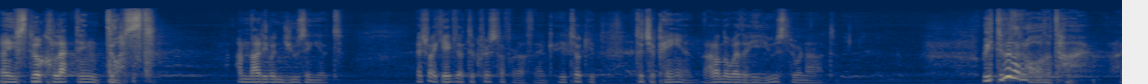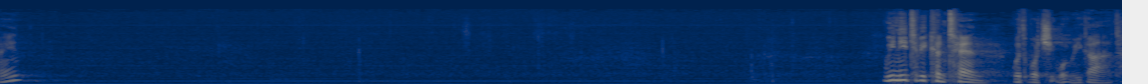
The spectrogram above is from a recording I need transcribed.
and he's still collecting dust. I'm not even using it. Actually, I gave that to Christopher, I think. He took it to Japan. I don't know whether he used it or not. We do that all the time, right? We need to be content with what, you, what we got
